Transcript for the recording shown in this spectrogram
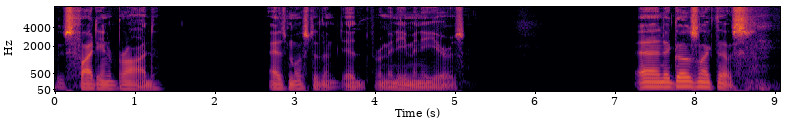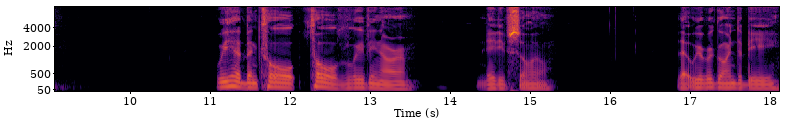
who's fighting abroad, as most of them did for many many years. And it goes like this. We had been told, told leaving our native soil that we were going to be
